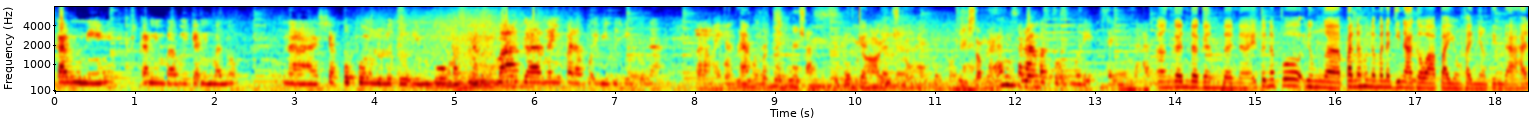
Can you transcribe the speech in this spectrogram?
karne, karning baboy, karning manok na siya po pong lulutuin bukas ng umaga. Ngayon pa lang po ibibilhin ko na para maihanda ko na po bukas. mismong bubong na ayos, no? Isame. Maraming salamat po muli sa inyong lahat. Ang ganda-ganda na. Ito na po yung ah, panahon naman na ginagawa pa yung kanyang tindahan.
